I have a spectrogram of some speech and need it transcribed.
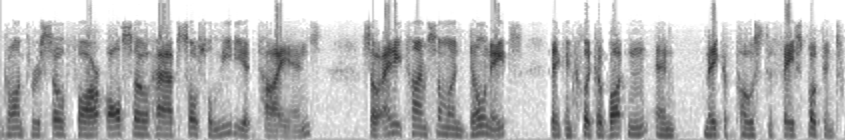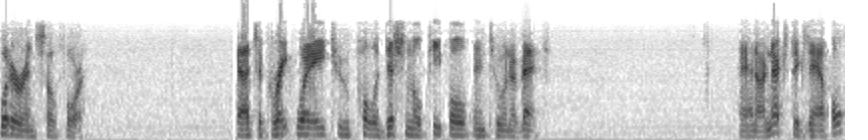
gone through so far also have social media tie-ins. So anytime someone donates, they can click a button and make a post to Facebook and Twitter and so forth. That's a great way to pull additional people into an event. And our next example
